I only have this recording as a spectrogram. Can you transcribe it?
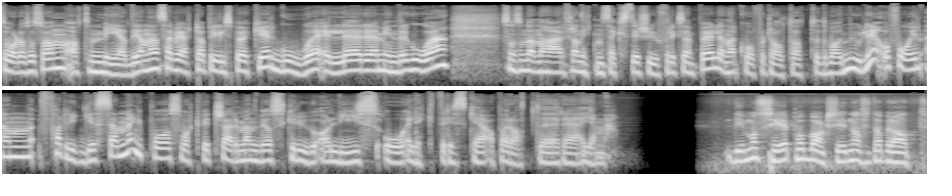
så var det også sånn at mediene serverte aprilspøker, gode eller mindre gode, sånn som denne her fra 1960 67 f.eks. NRK fortalte at det var mulig å få inn en fargesending på svart-hvitt-skjermen ved å skru av lys og elektriske apparater hjemme. De må se på baksiden av sitt apparat.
